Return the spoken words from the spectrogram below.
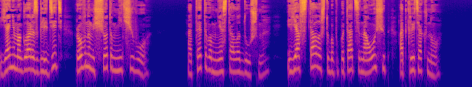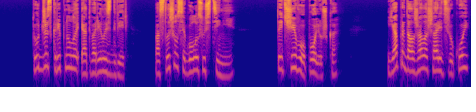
Я не могла разглядеть ровным счетом ничего — от этого мне стало душно, и я встала, чтобы попытаться на ощупь открыть окно. Тут же скрипнула и отворилась дверь. Послышался голос Устиньи. «Ты чего, Полюшка?» Я продолжала шарить рукой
